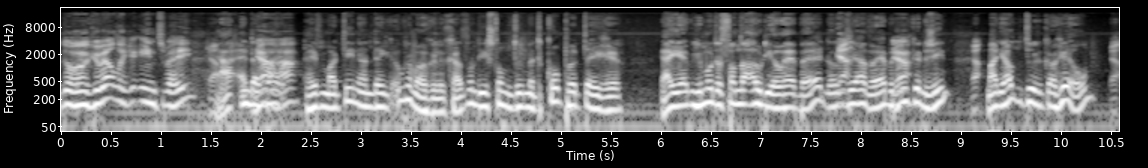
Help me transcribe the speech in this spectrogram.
Door een geweldige 1-2. Ja, en daarbij Ja. heeft Martina denk ik ook nog wel geluk gehad. Want die stond natuurlijk met de koppen tegen... Ja, je, je moet het van de audio hebben, hè. Dat, ja. Ja. we hebben het Ja. niet kunnen zien. Ja. Maar die had natuurlijk al geel. Ja.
